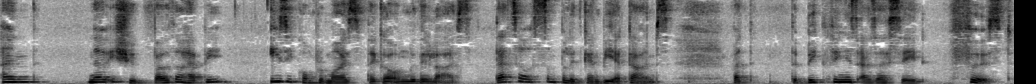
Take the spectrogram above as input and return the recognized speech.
and no issue. Both are happy, easy compromise, they go on with their lives. That's how simple it can be at times. But the big thing is, as I said, first,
